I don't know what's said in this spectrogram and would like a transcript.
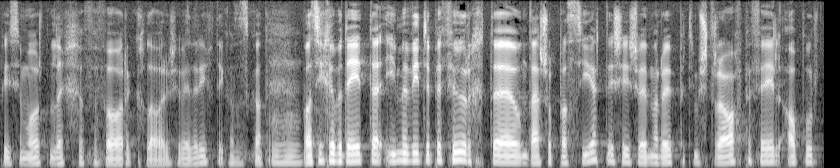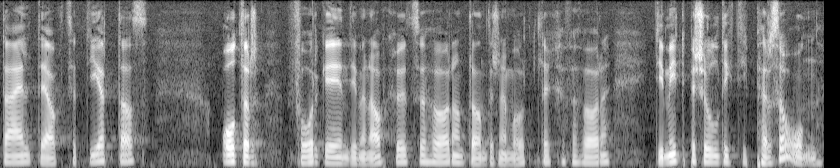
bis im ordentlichen Verfahren klar ist, wie richtig also es geht. Mhm. Was ich aber dort immer wieder befürchte und auch schon passiert ist, ist, wenn man jemanden im Strafbefehl aburteilt, der akzeptiert das, oder vorgehend in einem abgekürzten Verfahren und dann ist im ordentlichen Verfahren, die mitbeschuldigte Person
